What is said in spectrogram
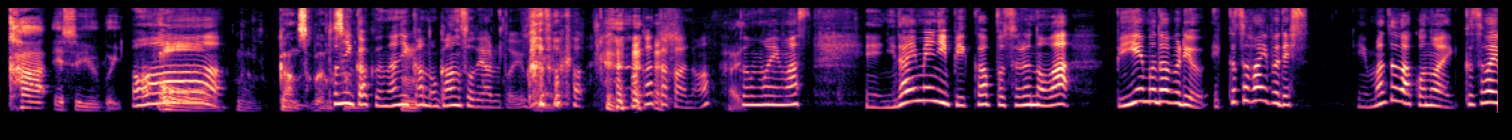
カー SUV あー。なるほど元祖元あ。祖。とにかく何かの元祖であるということが分かったかな、はいと思います。えー、2台目にピックアップするのは BMW X5 です。えーまずはこの X5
